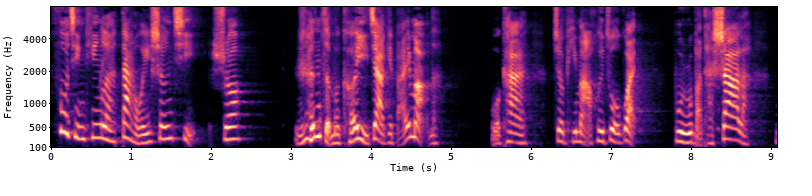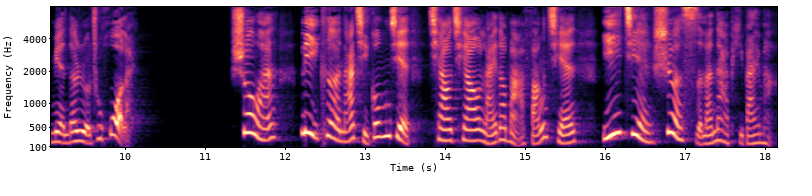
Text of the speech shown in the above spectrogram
父亲听了，大为生气，说：“人怎么可以嫁给白马呢？我看这匹马会作怪，不如把它杀了，免得惹出祸来。”说完，立刻拿起弓箭，悄悄来到马房前，一箭射死了那匹白马。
